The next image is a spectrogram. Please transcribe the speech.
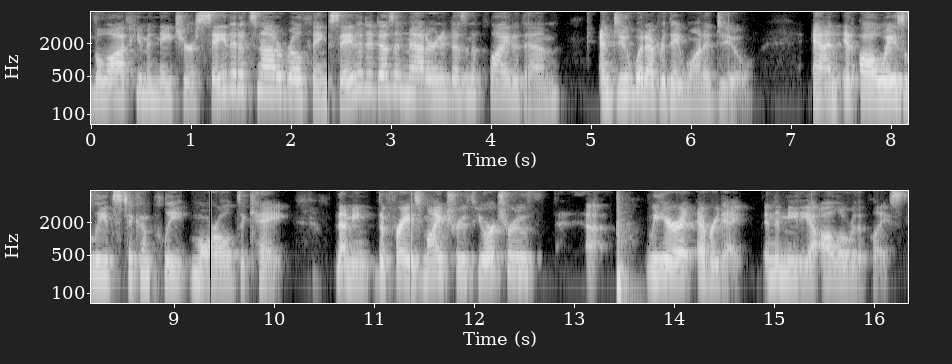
the law of human nature, say that it's not a real thing, say that it doesn't matter and it doesn't apply to them, and do whatever they want to do. And it always leads to complete moral decay. I mean, the phrase "my truth, your truth," uh, we hear it every day in the media, all over the place.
